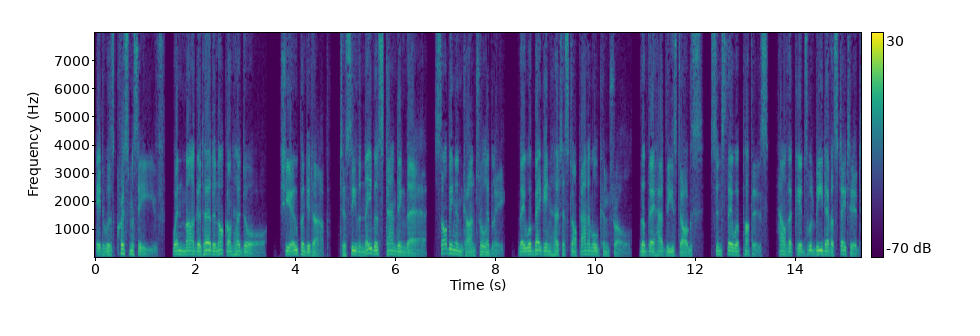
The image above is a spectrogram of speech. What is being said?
It was Christmas Eve when Margaret heard a knock on her door. She opened it up to see the neighbor standing there, sobbing uncontrollably. They were begging her to stop animal control, that they had these dogs, since they were puppies, how the kids would be devastated,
